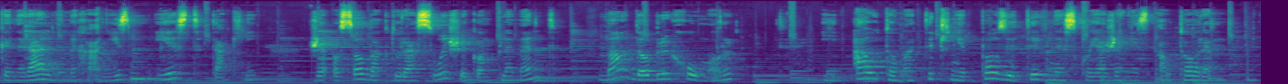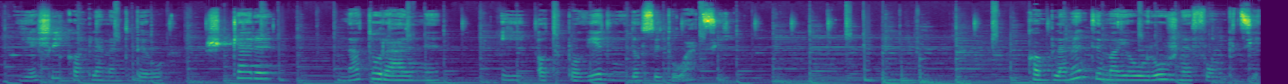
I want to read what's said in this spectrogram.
Generalny mechanizm jest taki, że osoba, która słyszy komplement, ma dobry humor i automatycznie pozytywne skojarzenie z autorem, jeśli komplement był szczery, naturalny i odpowiedni do sytuacji. Komplementy mają różne funkcje.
